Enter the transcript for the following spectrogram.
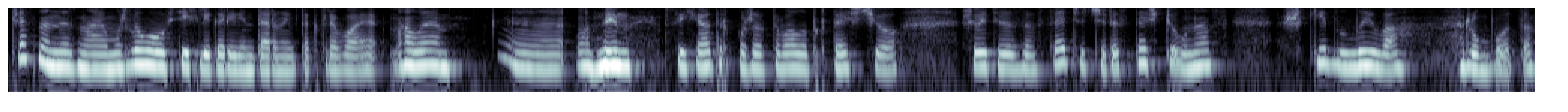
Чесно, не знаю, можливо, у всіх лікарів-інтернів так триває, але один психіатр пожартувала про те, що швидше за все, чи через те, що у нас шкідлива робота.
